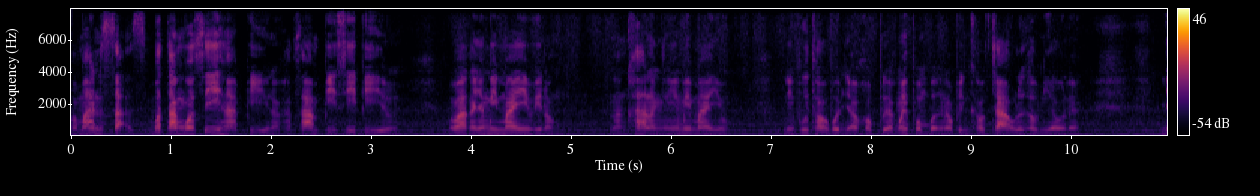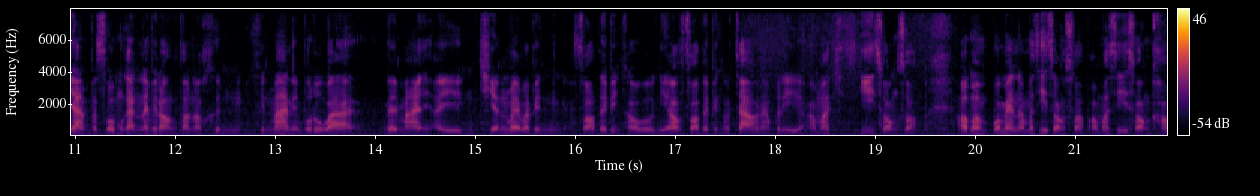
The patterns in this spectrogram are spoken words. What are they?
ประมาณสะบ่ต่ำกว่าสี่ห้าปีแล้วครับสามปีสี่ปีเพราะว่าก็ยังมีไม่พี่น้อง หลังคาหลังนี้ยังมีไม้อยู่ นี่ผู้เฒ่าเพิ่นจะเอาข้าวเปลือกไม่ผมเบิ่งเอาเป็นข้าวเจ้าหรือข้าวเหนียวเนี่ยย่านผสมกันนะพี่น้องตอนเอาขึ้นขึ้นมาเนี่ยบ่รู้ว่า ได้ไม้ไอ้เขียนไว้ว่าเป็นสอบได้เป็นเขาเนี้ยสอบได้เป็นเขาเจ้านะพอดีเอามาสีสองสอบเอามาบ่แม่นเอามาสีสองสอบเอามาสีสองเขา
